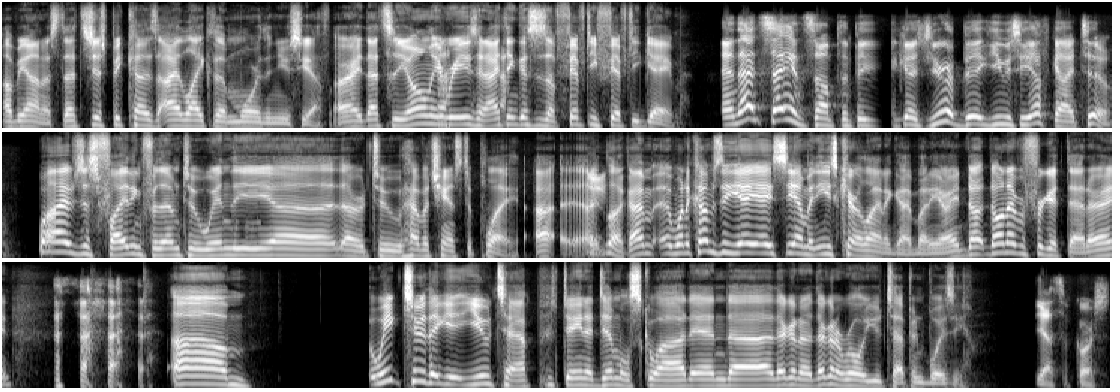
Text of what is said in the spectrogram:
I'll be honest. That's just because I like them more than UCF. All right, that's the only reason. I think this is a 50-50 game. And that's saying something because you're a big UCF guy too. Well, I was just fighting for them to win the uh, or to have a chance to play. Uh, Yeah. look, I'm when it comes to the AAC, I'm an East Carolina guy, buddy. All right, don't don't ever forget that. All right. um, week two they get UTEP, Dana Dimel squad, and uh, they're gonna they're gonna roll UTEP in Boise. Yes, of course.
